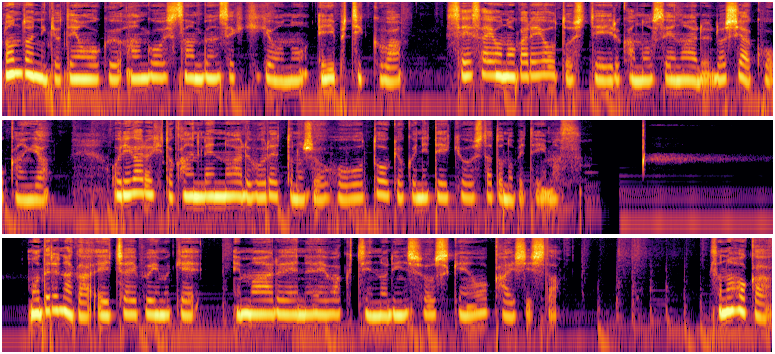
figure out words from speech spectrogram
ロンドンに拠点を置く暗号資産分析企業のエリプチックは制裁を逃れようとしている可能性のあるロシア高官やオリガルヒと関連のあるウォレットの情報を当局に提供したと述べています。モデルナが HIV 向け mRNA ワクチンの臨床試験を開始した。その他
